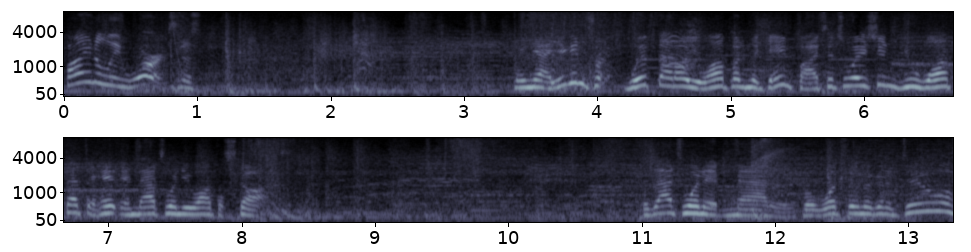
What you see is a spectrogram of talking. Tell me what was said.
finally works. Just, I mean, yeah, you can whip that all you want, but in the game five situation, you want that to hit, and that's when you want the stop. Because that's when it matters. But what's Lima going to do?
